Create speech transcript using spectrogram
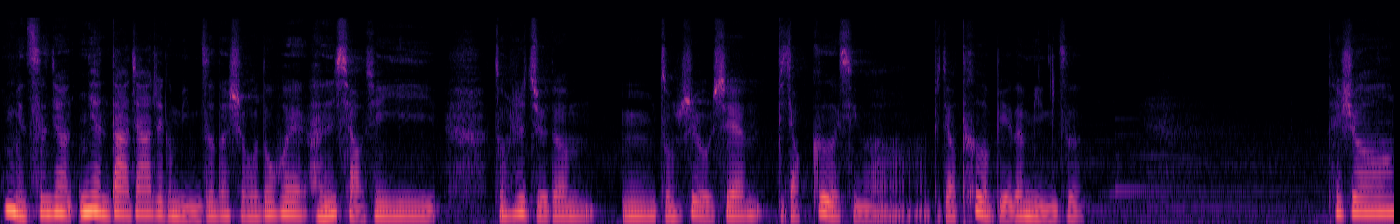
我每次念念大家这个名字的时候，都会很小心翼翼，总是觉得，嗯，总是有些比较个性啊，比较特别的名字。他说：“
